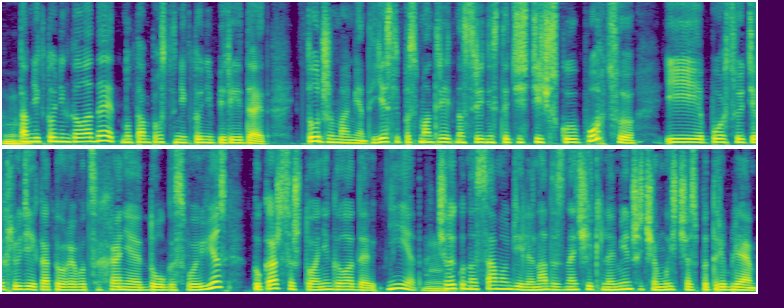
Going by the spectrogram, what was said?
Мгм. Там никто не голодает, но там просто никто не переедает. В тот же момент, если посмотреть на среднестатистическую порцию и порцию тех людей, которые вот сохраняют долго свой вес, то кажется, что они голодают. Нет, Мгм. человеку на самом деле надо значительно меньше, чем мы сейчас потребляем.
